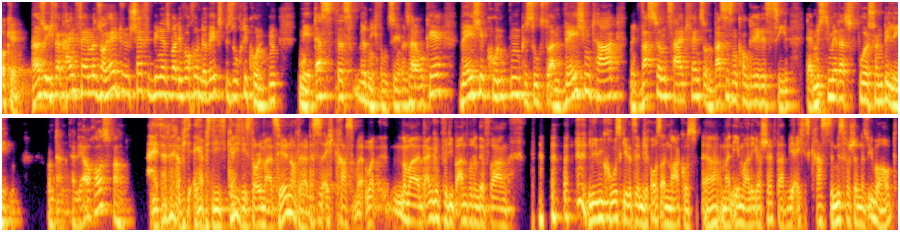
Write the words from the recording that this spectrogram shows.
Okay. Also ich wäre kein Fan, wenn ich sage, hey du Chef, ich bin jetzt mal die Woche unterwegs, besuch die Kunden. Nee, das, das wird nicht funktionieren. Ich sage, okay, welche Kunden besuchst du an welchem Tag, mit was für einem Zeitfenster und was ist ein konkretes Ziel? Der müsste mir das vorher schon belegen. Und dann kann der auch rausfahren. Alter, hab ich, ey, hab ich die, kann ich die Story mal erzählen noch? Das ist echt krass. Aber nochmal danke für die Beantwortung der Fragen. Lieben Gruß geht jetzt nämlich raus an Markus, ja, mein ehemaliger Chef. Da hatten wir echt das krasseste Missverständnis überhaupt.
